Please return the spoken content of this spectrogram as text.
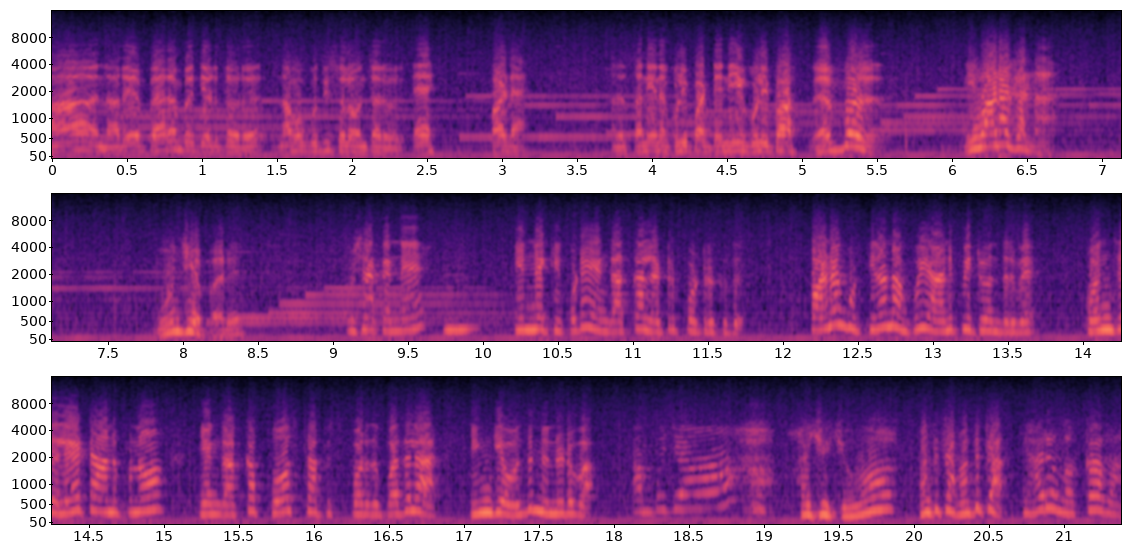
ஆ நிறைய பேரம் பேத்தி எடுத்தவரு. நம்ம புத்தி சொல்ல வந்தாரு. ஏ பாட. அந்த தண்ணியை குளிப்பாட்டு நீ குளிப்பா. வெவ்வல். நீ வாடா கண்ணா. மூஞ்சிய பாரு. உஷா கண்ணே இன்னைக்கு கூட எங்க அக்கா லெட்டர் போட்டிருக்குது. பணம் கொடுத்தீங்கன்னா நான் போய் அனுப்பிட்டு வந்துருவேன். கொஞ்சம் லேட்டா அனுப்பணும் எங்க அக்கா போஸ்ட் ஆபீஸ் போறது பதிலா இங்க வந்து நின்னுடுவா. அம்புஜா. ஐயோ வந்துட்டா வந்துட்டா. யாரு உங்க அக்காவா?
